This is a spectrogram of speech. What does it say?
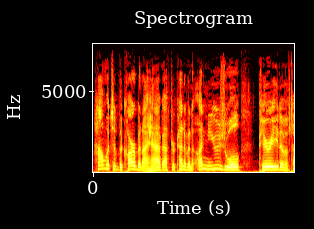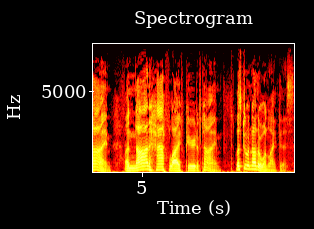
how much of the carbon I have after kind of an unusual period of time, a non-half-life period of time. Let's do another one like this.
